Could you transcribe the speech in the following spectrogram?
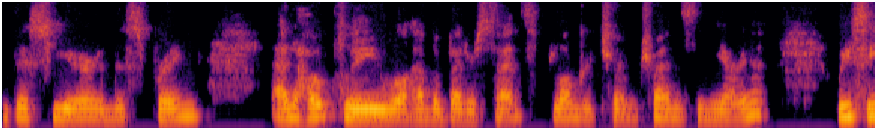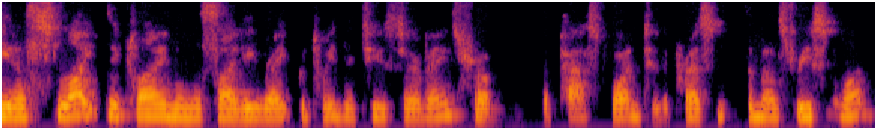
this year in the spring, and hopefully we'll have a better sense of longer term trends in the area. We've seen a slight decline in the sighting rate between the two surveys from the past one to the present, the most recent one.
